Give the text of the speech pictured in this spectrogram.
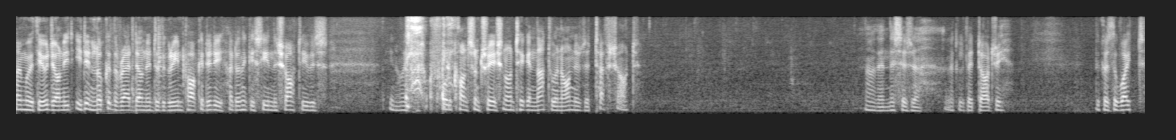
I'm with you, John. He, he didn't look at the red down into the green pocket, did he? I don't think he's seen the shot. He was, you know, full concentration on taking that one on. It was a tough shot. Now then, this is a, a little bit dodgy because the white,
